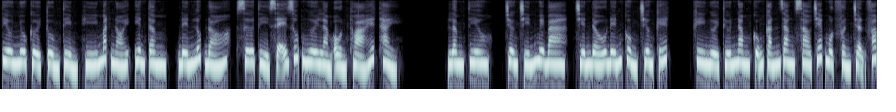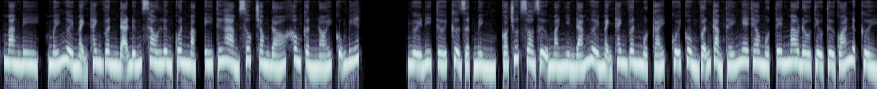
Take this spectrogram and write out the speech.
Tiêu nhu cười tủm tỉm, hí mắt nói yên tâm, đến lúc đó, sư tỷ sẽ giúp ngươi làm ổn thỏa hết thảy. Lâm tiêu, chương 93, chiến đấu đến cùng chương kết. Khi người thứ năm cũng cắn răng sao chép một phần trận pháp mang đi, mấy người mạnh thanh vân đã đứng sau lưng quân mặc ý thứ hàm xúc trong đó không cần nói cũng biết. Người đi tới cửa giật mình, có chút do dự mà nhìn đám người mạnh thanh vân một cái, cuối cùng vẫn cảm thấy nghe theo một tên mao đầu tiểu tử quá nực cười,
